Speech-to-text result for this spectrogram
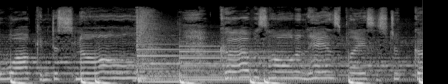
walk into snow. Covers holding hands, places to go.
